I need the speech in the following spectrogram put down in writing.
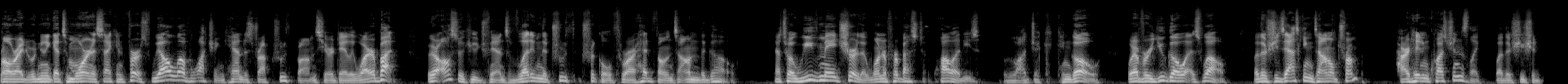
All right, we're going to get to more in a second. First, we all love watching Candace drop truth bombs here at Daily Wire, but we are also huge fans of letting the truth trickle through our headphones on the go. That's why we've made sure that one of her best qualities, logic, can go wherever you go as well. Whether she's asking Donald Trump hard hitting questions like whether she should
